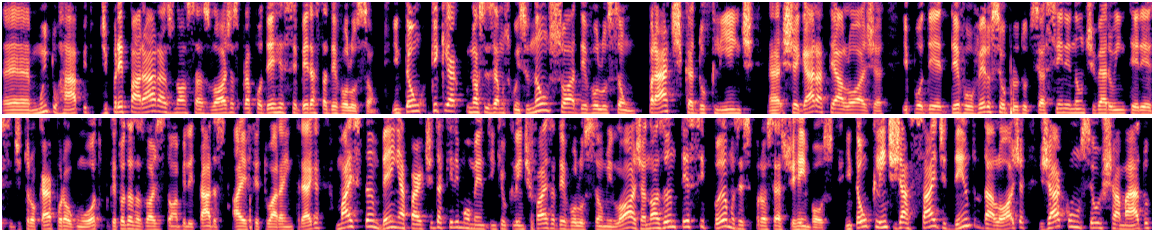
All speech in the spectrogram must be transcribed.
é, muito rápido de preparar as nossas lojas para poder receber esta devolução. Então, o que, que nós fizemos com isso? Não só a devolução prática do cliente é, chegar até a loja e poder devolver o seu produto se assim ele não tiver o interesse de trocar por algum outro, porque todas as lojas estão habilitadas a efetuar a entrega, mas também a partir daquele momento em que o cliente faz a devolução em loja, nós antecipamos esse processo de reembolso. Então o cliente já sai de dentro da loja já com o seu chamado,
